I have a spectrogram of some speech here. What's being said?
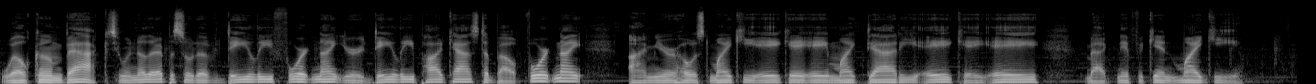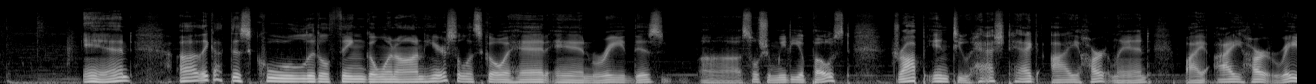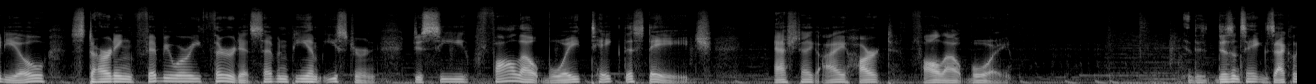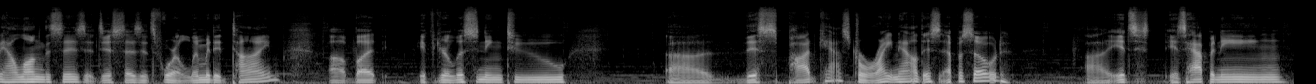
Welcome back to another episode of Daily Fortnite, your daily podcast about Fortnite. I'm your host, Mikey, aka Mike Daddy, aka Magnificent Mikey. And uh, they got this cool little thing going on here, so let's go ahead and read this uh, social media post. Drop into hashtag iHeartland by iHeartRadio starting February 3rd at 7 p.m. Eastern to see Fall Out Boy take the stage. Hashtag iHeart Fall Out Boy. It doesn't say exactly how long this is, it just says it's for a limited time. Uh, but if you're listening to uh, this podcast right now, this episode, uh, it's it's happening.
